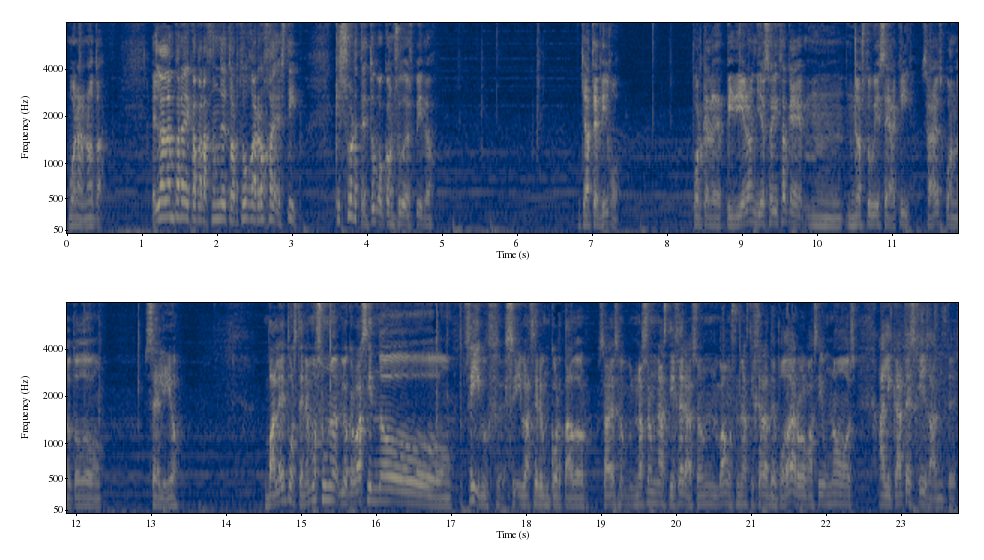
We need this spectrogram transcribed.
Buena nota. Es la lámpara de caparazón de tortuga roja de Steve. ¿Qué suerte tuvo con su despido? Ya te digo. Porque le despidieron y eso hizo que mm, no estuviese aquí, ¿sabes? Cuando todo se lió. Vale, pues tenemos lo que va siendo... Sí, sí, va a ser un cortador, ¿sabes? No son unas tijeras, son, vamos, unas tijeras de podar o algo así, unos alicates gigantes.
